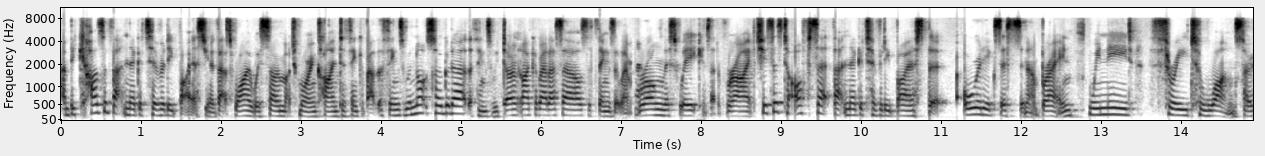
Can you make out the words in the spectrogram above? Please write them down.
And because of that negativity bias, you know, that's why we're so much more inclined to think about the things we're not so good at, the things we don't like about ourselves, the things that went wrong this week instead of right. She says to offset that negativity bias that already exists in our brain, we need three to one. So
